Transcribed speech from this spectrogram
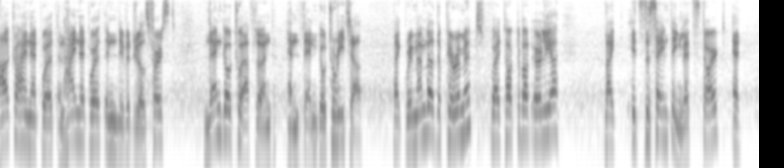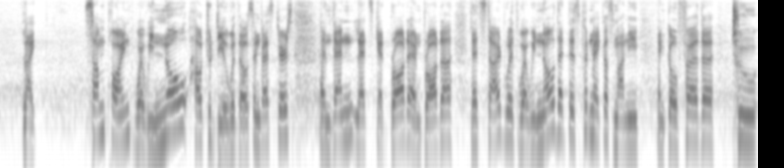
ultra high net worth and high net worth individuals first, then go to affluent, and then go to retail. Like remember the pyramid I talked about earlier? Like it's the same thing. Let's start at like some point where we know how to deal with those investors, and then let's get broader and broader. Let's start with where we know that this could make us money and go further to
